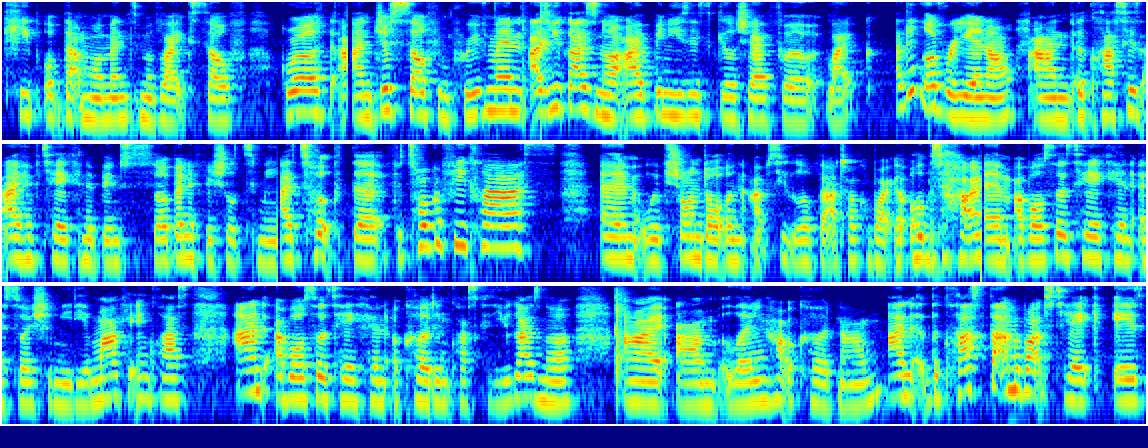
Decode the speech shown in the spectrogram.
keep up that momentum of like self growth and just self improvement as you guys know i've been using skillshare for like I think over a year now. And the classes I have taken have been so beneficial to me. I took the photography class um, with Sean Dalton. Absolutely love that. I talk about it all the time. Um, I've also taken a social media marketing class and I've also taken a coding class because you guys know I am learning how to code now. And the class that I'm about to take is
